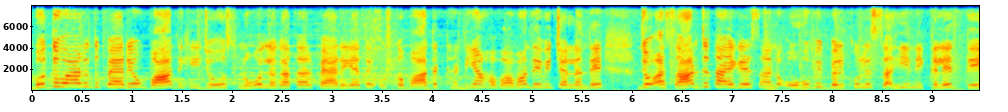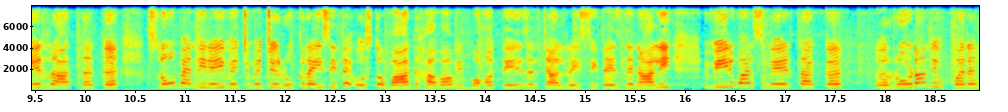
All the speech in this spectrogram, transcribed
ਬੁੱਧਵਾਰ ਦੁਪਹਿਰੋਂ ਬਾਅਦ ਹੀ ਜੋ ਸਨੋ ਲਗਾਤਾਰ ਪੈ ਰਹੀ ਹੈ ਤੇ ਉਸ ਤੋਂ ਬਾਅਦ ਠੰਡੀਆਂ ਹਵਾਵਾਂ ਦੇ ਵੀ ਚੱਲਣ ਦੇ ਜੋ ਅਸਾਰ ਜਤਾਏ ਗਏ ਸਨ, ਉਹ ਵੀ ਬਿਲਕੁਲ ਸਹੀ ਨਿਕਲੇ। ਦੇਰ ਰਾਤ ਤੱਕ ਸਨੋ ਪੈਂਦੀ ਰਹੀ, ਵਿੱਚ ਵਿੱਚ ਰੁਕ ਰਹੀ ਸੀ ਤੇ ਉਸ ਤੋਂ ਬਾਅਦ ਹਵਾ ਵੀ ਬਹੁਤ ਤੇਜ਼ ਚੱਲ ਰਹੀ ਸੀ ਤੇ ਇਸ ਦੇ ਨਾਲ ਹੀ ਵੀਰਵਾਰ ਸਵੇਰ ਤੱਕ ਰੋਡਾਂ ਦੇ ਉੱਪਰ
